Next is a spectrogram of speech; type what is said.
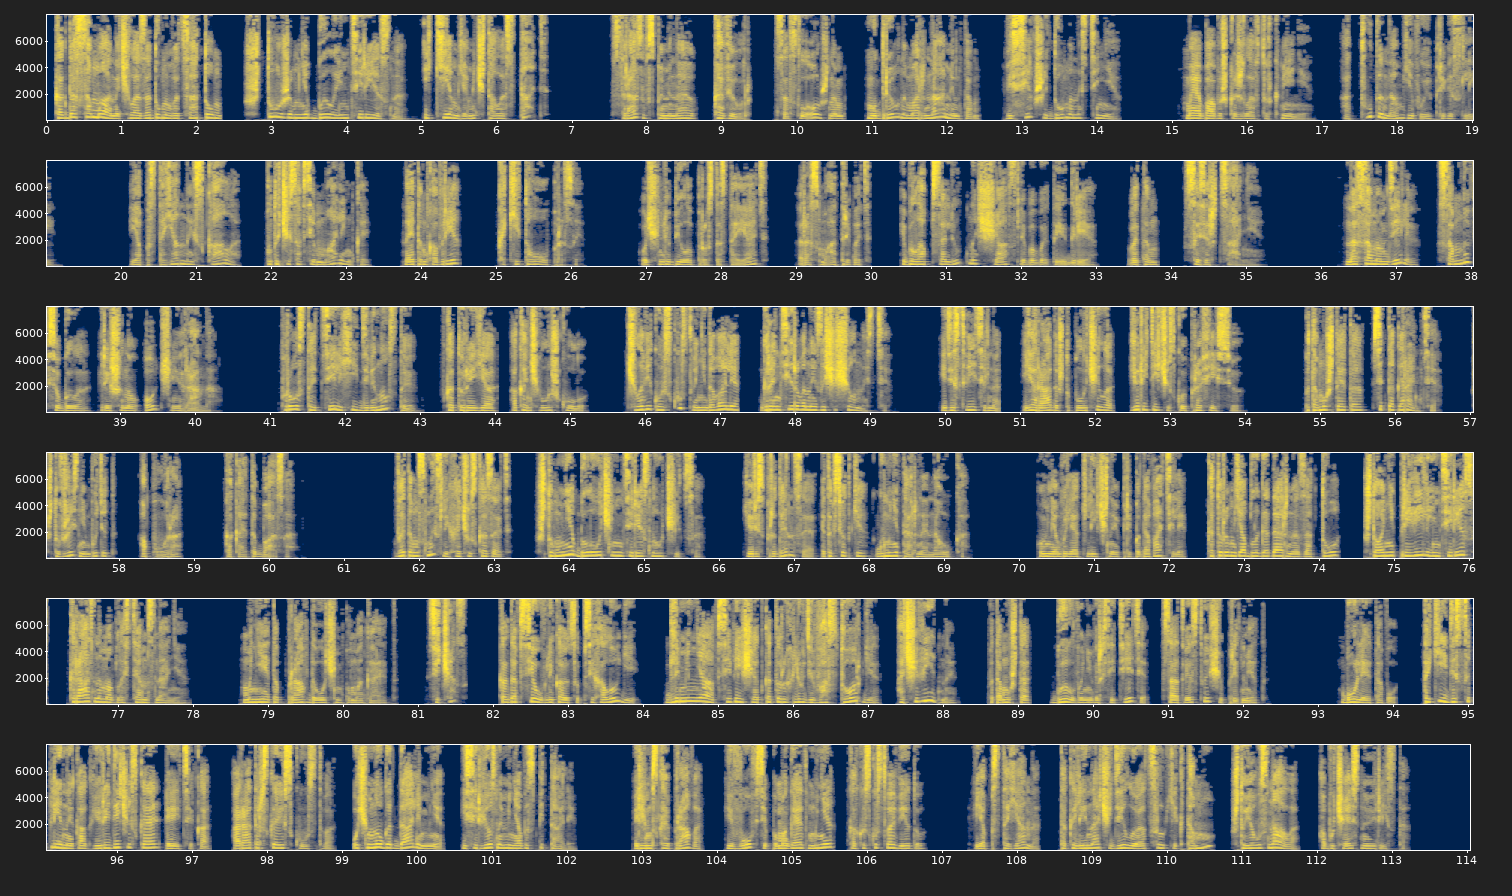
когда сама начала задумываться о том, что же мне было интересно и кем я мечтала стать, сразу вспоминаю ковер со сложным, мудреным орнаментом, висевший дома на стене. Моя бабушка жила в Туркмении, оттуда нам его и привезли. Я постоянно искала, будучи совсем маленькой, на этом ковре какие-то образы. Очень любила просто стоять рассматривать и была абсолютно счастлива в этой игре, в этом созерцании. На самом деле, со мной все было решено очень рано. Просто те лихие девяностые, в которые я оканчивала школу, человеку искусства не давали гарантированной защищенности. И действительно, я рада, что получила юридическую профессию, потому что это всегда гарантия, что в жизни будет опора, какая-то база. В этом смысле хочу сказать, что мне было очень интересно учиться. Юриспруденция — это все-таки гуманитарная наука. У меня были отличные преподаватели, которым я благодарна за то, что они привили интерес к разным областям знания. Мне это правда очень помогает. Сейчас, когда все увлекаются психологией, для меня все вещи, от которых люди в восторге, очевидны, потому что был в университете соответствующий предмет. Более того, такие дисциплины, как юридическая этика, ораторское искусство очень много дали мне и серьезно меня воспитали. Римское право и вовсе помогает мне как искусствоведу. Я постоянно, так или иначе, делаю отсылки к тому, что я узнала, обучаясь на юриста.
